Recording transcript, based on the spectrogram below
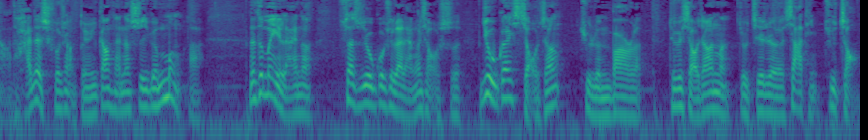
啊，他还在车上，等于刚才呢是一个梦啊。那这么一来呢，算是又过去了两个小时，又该小张去轮班了。这个小张呢就接着下艇去找，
